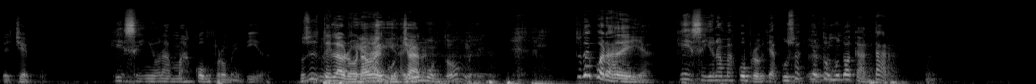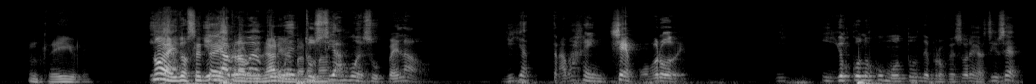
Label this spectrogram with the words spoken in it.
de Chepo. Qué señora más comprometida. No sé si usted la lograron escuchar. un montón. ¿Tú te acuerdas de ella? Qué señora más comprometida. Puso aquí a todo el mundo a cantar. Increíble. Y No, hay docentes y ella hablaba con extraordinarios un entusiasmo de sus pelados. Y ella trabaja en Chepo, brother. Y, yo conozco un montón de profesores así. O sea,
